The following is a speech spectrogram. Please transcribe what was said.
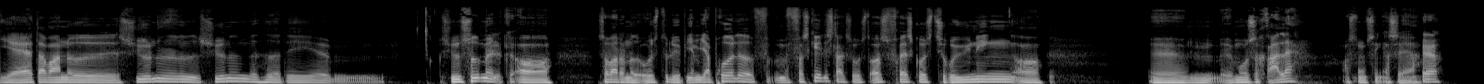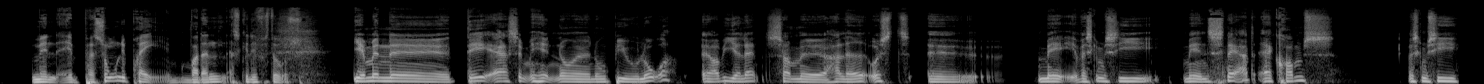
Ja, der var noget syrnet, syrnet hvad hedder det, øhm, syrnet sødmælk, og så var der noget osteløb. Jamen, jeg prøvede at lave f- forskellige slags ost, også frisk ost til rygning, og øhm, mozzarella, og sådan nogle ting og sager. Ja. Men øh, personligt præg, hvordan skal det forstås? Jamen, øh, det er simpelthen nogle, nogle biologer øh, oppe i Irland, som øh, har lavet ost øh, med, hvad skal man sige, med en snært af kroppens, hvad skal man sige,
